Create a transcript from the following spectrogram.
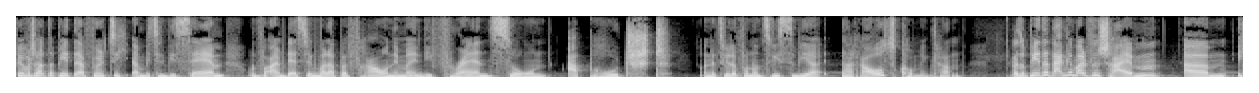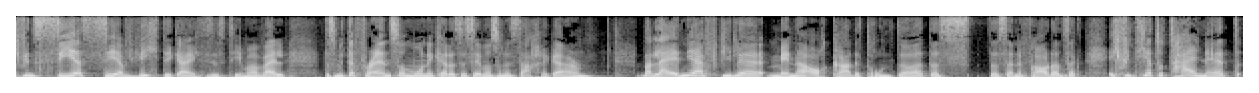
jeden Fall schaut der Peter, er fühlt sich ein bisschen wie Sam und vor allem deswegen, weil er bei Frauen immer in die Friendzone abrutscht. Und jetzt will er von uns wissen, wie er da rauskommen kann. Also Peter, danke mal fürs Schreiben. Ähm, ich finde es sehr, sehr wichtig eigentlich, dieses Thema, weil das mit der Friendzone, Monika, das ist ja immer so eine Sache, gell? Da leiden ja viele Männer auch gerade drunter, dass, dass eine Frau dann sagt, ich finde dich ja total nett,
